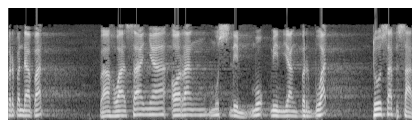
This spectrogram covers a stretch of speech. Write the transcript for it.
berpendapat bahwasanya orang muslim mukmin yang berbuat dosa besar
